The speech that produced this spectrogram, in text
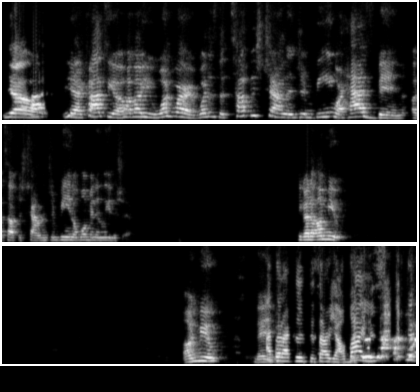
Yeah. Yeah, Katia, how about you? One word. What is the toughest challenge in being, or has been a toughest challenge in being a woman in leadership? You got to unmute. Unmute. There you I go. thought I could. Sorry, y'all. Bias.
